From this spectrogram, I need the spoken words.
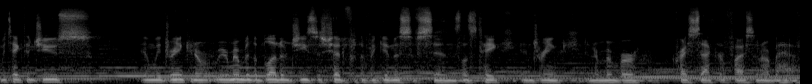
We take the juice and we drink and we remember the blood of Jesus shed for the forgiveness of sins. Let's take and drink and remember Christ's sacrifice on our behalf.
